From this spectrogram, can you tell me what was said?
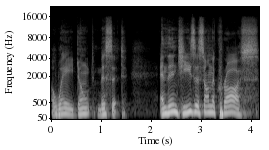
away. Don't miss it. And then Jesus on the cross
